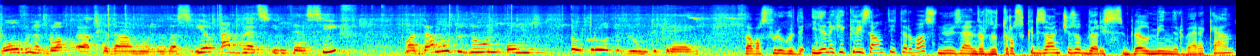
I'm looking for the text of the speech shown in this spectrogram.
boven het blad uitgedaan worden. Dat is heel arbeidsintensief, maar dat moeten doen om een grote bloem te krijgen. Dat was vroeger de enige chrysant die er was. Nu zijn er de troskrisantjes ook, daar is wel minder werk aan.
